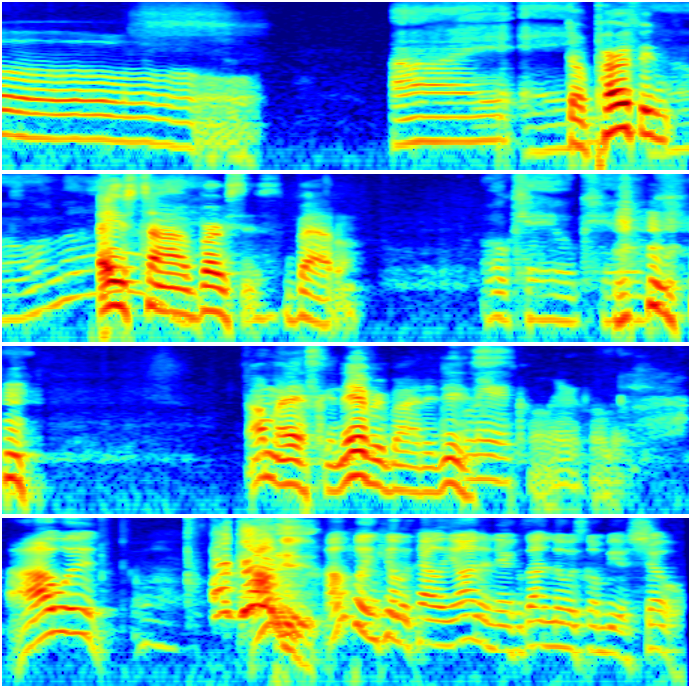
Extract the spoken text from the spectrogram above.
Oh. I ain't The perfect gonna H Town versus battle. Okay, okay. I'm asking everybody this. Lyrical, lyrical, lyrical. I would. I got I'm, it. I'm putting Killa Kyleon in there because I know it's gonna be a show.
